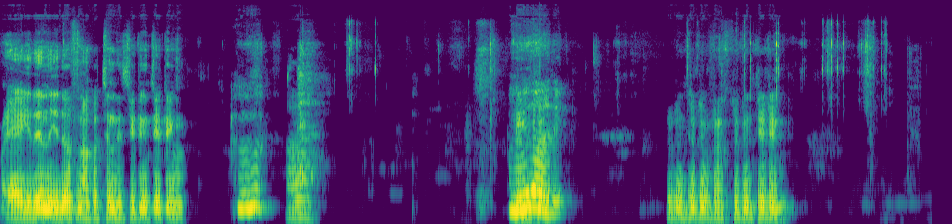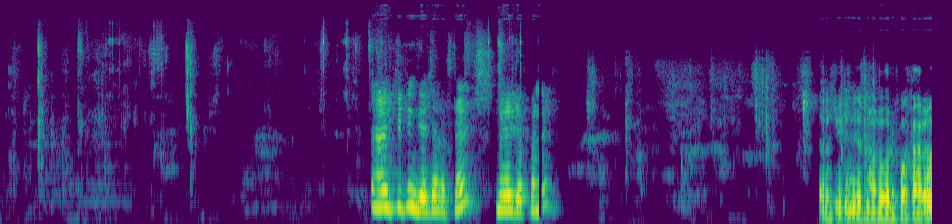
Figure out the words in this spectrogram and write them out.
ఏ ఇది ఇది నాకు వచ్చింది. చీటింగ్ చీటింగ్ మీద అది. చీటింగ్ చీటింగ్ ఫ్రెండ్స్ చేశారా ఫ్రెండ్స్ మీరే చెప్పండి. సరే చీటింగ్ చేసిన ఓడిపోతారు.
